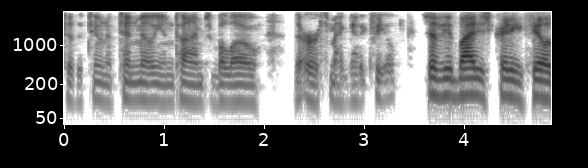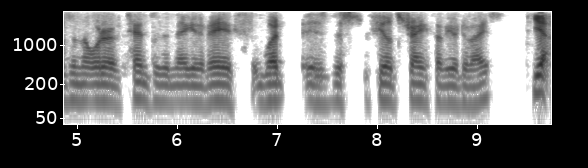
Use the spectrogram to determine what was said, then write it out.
to the tune of 10 million times below the Earth's magnetic field. So if your body's creating fields in the order of 10 to the negative eighth, what is this field strength of your device? Yes,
